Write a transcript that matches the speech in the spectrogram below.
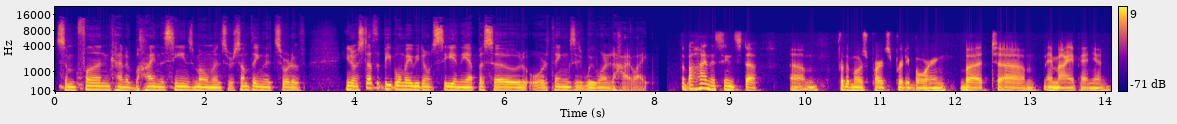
some fun kind of behind the scenes moments or something that sort of you know stuff that people maybe don't see in the episode or things that we wanted to highlight? The behind the scenes stuff. Um, for the most part, is pretty boring, but um, in my opinion,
